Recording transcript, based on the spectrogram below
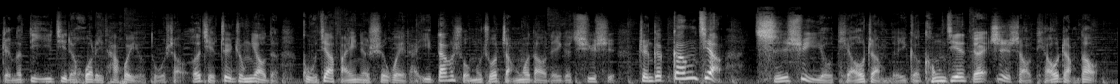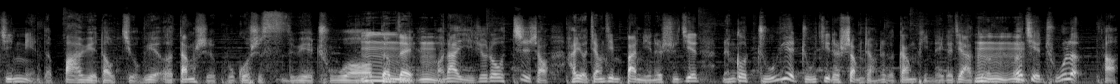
整个第一季的获利它会有多少？而且最重要的，股价反映的是未来。以当时我们所掌握到的一个趋势，整个钢价持续有调整的一个空间，对，至少调整到今年的八月到九月，而当时不过是四月初哦，嗯、对不对？好、嗯哦，那也就是说，至少还有将近半年的时间，能够逐月逐季的上涨这个钢品的一个价格。嗯嗯、而且除了啊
